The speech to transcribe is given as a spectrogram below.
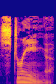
string.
